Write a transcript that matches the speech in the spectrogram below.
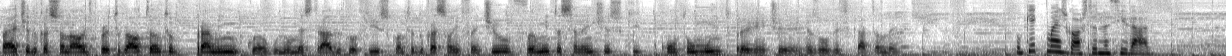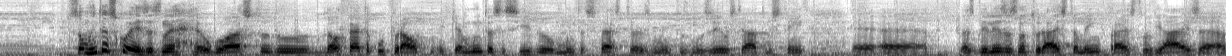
parte educacional de Portugal, tanto para mim, no mestrado que eu fiz, quanto a educação infantil, foi muito excelente. Isso que contou muito para a gente resolver ficar também. O que é que mais gosta na cidade? São muitas coisas, né? Eu gosto do, da oferta cultural, que é muito acessível, muitas festas, muitos museus, teatros têm é, é, as belezas naturais também, praias fluviais, a,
